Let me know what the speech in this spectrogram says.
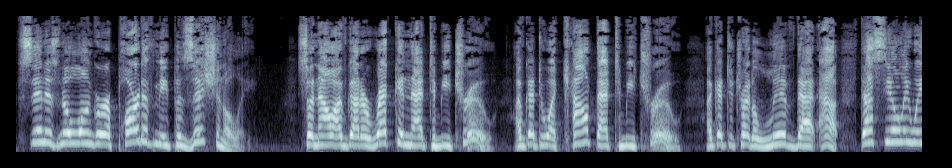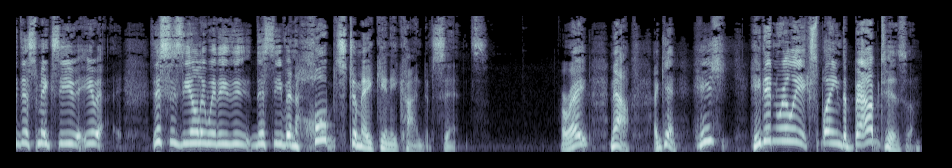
Sin is no longer a part of me positionally. So now I've got to reckon that to be true. I've got to account that to be true. I got to try to live that out. That's the only way this makes even, this is the only way this even hopes to make any kind of sense. All right. Now, again, he's, he didn't really explain the baptism.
